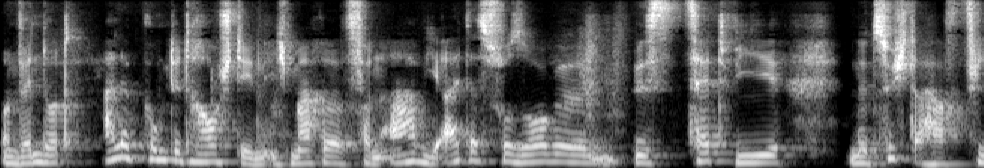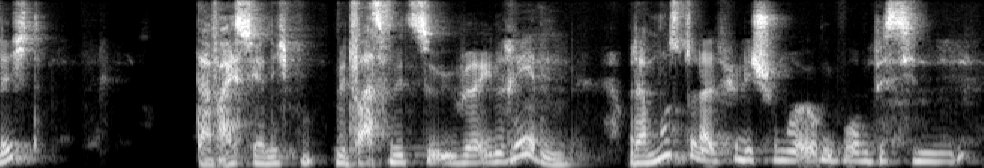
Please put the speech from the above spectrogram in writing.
Und wenn dort alle Punkte draufstehen, ich mache von A wie Altersvorsorge bis Z wie eine Züchterhaftpflicht, da weißt du ja nicht, mit was willst du über ihn reden. Und da musst du natürlich schon mal irgendwo ein bisschen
